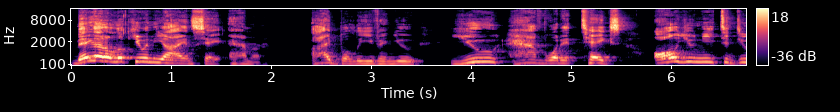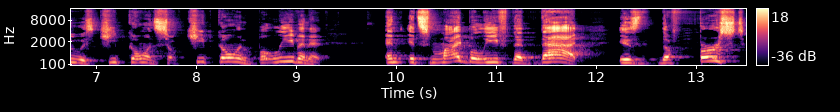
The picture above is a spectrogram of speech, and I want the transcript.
They got to look you in the eye and say, Amer, I believe in you. You have what it takes. All you need to do is keep going. So keep going, believe in it. And it's my belief that that is the first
